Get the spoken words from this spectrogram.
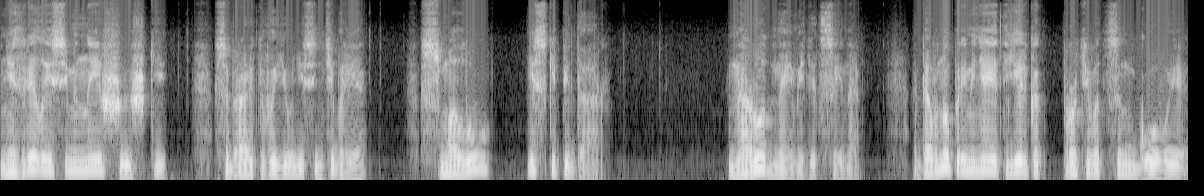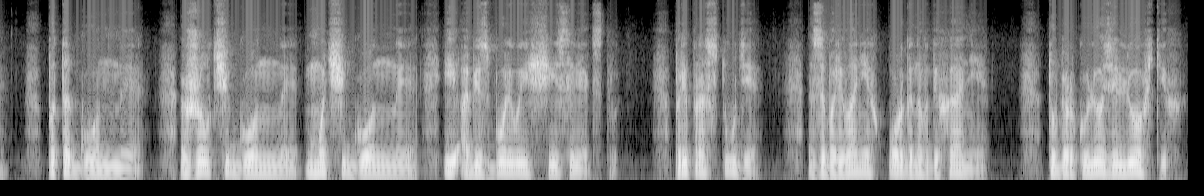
незрелые семенные шишки, собирают в июне-сентябре, смолу и скипидар. Народная медицина давно применяет ель как противоцинговые, патагонные, желчегонные, мочегонные и обезболивающие средства. При простуде, заболеваниях органов дыхания, туберкулезе легких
